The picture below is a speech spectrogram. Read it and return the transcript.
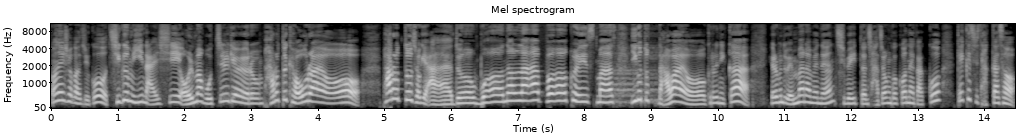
꺼내셔가지고 지금 이 날씨 얼마 못 즐겨요 여러분. 바로 또 겨울 와요. 바로 또 저기 I don't wanna live for Christmas 이것도 나와요. 그러니까 여러분들 웬만하면은 집에 있던 자전거 꺼내갖고 깨끗이 닦아서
